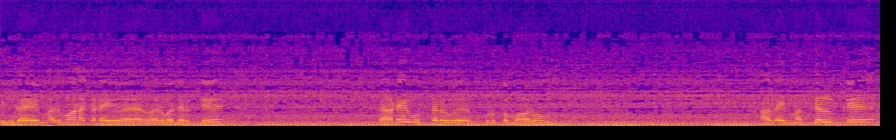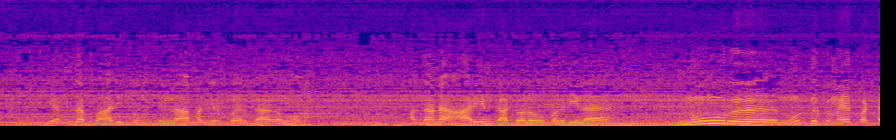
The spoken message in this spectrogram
இந்த மதுபான கடை வ- வருவதற்கு தடை உத்தரவு கொடுக்குமாறும் அதை மக்களுக்கு எந்த பாதிப்பும் இல்லாமல் இருப்பதற்காகவும் அந்தாண்ட ஆரியன் காட்டுவளவு பகுதியில் நூறு நூற்றுக்கும் மேற்பட்ட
